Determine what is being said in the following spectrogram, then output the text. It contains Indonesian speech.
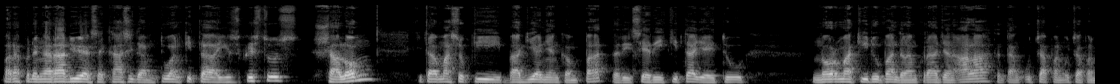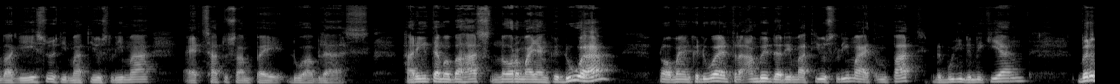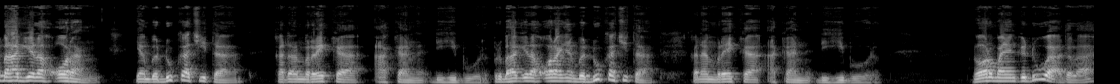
Para pendengar radio yang saya kasih dalam Tuhan kita Yesus Kristus, Shalom. Kita masuki bagian yang keempat dari seri kita yaitu norma kehidupan dalam kerajaan Allah tentang ucapan-ucapan bagi Yesus di Matius 5 ayat 1 sampai 12. Hari ini kita membahas norma yang kedua. Norma yang kedua yang terambil dari Matius 5 ayat 4 berbunyi demikian, Berbahagialah orang yang berduka cita karena mereka akan dihibur. Berbahagialah orang yang berduka cita karena mereka akan dihibur. Norma yang kedua adalah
